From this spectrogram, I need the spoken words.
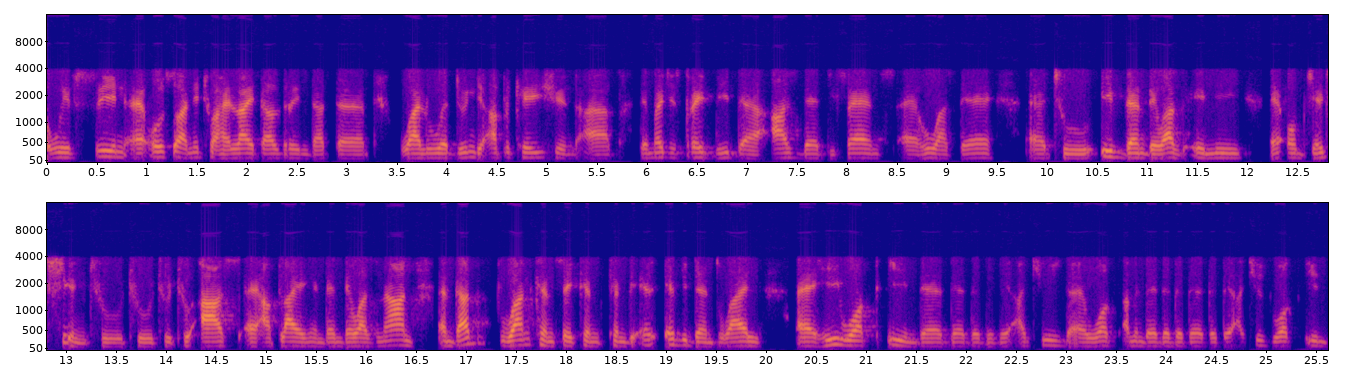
we've seen uh, also, I need to highlight, Aldrin, that uh, while we were doing the application, uh, the magistrate did uh, ask the defense who was there to, if then there was any objection to to to to us applying, and then there was none, and that one can say can can be evident while. Uh, he walked in. The the the, the, the accused uh, walked. I mean, the the, the the the accused walked in.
